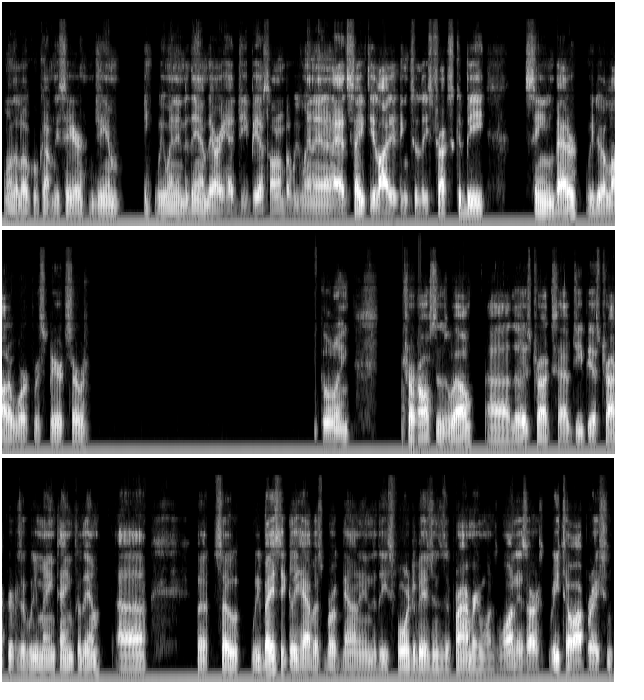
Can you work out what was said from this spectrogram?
one of the local companies here, GM we went into them. They already had GPS on them, but we went in and add safety lighting so these trucks could be seen better. We do a lot of work with Spirit Service cooling Charleston as well. Uh, those trucks have GPS trackers that we maintain for them. Uh, but so we basically have us broke down into these four divisions, the primary ones. One is our retail operation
